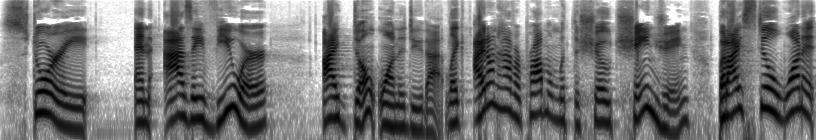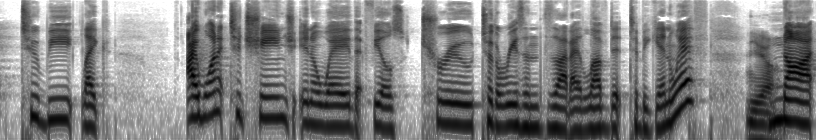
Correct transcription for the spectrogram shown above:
story. And as a viewer, I don't want to do that. Like, I don't have a problem with the show changing, but I still want it to be like, I want it to change in a way that feels true to the reasons that I loved it to begin with. Yeah. Not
